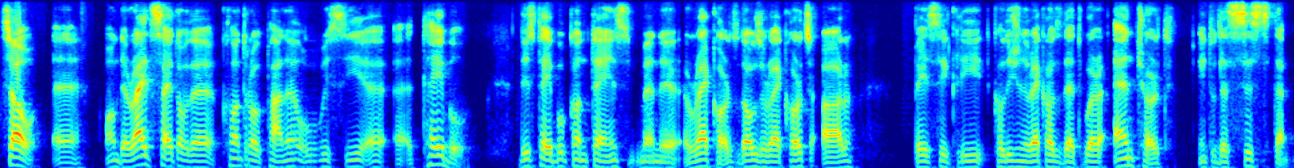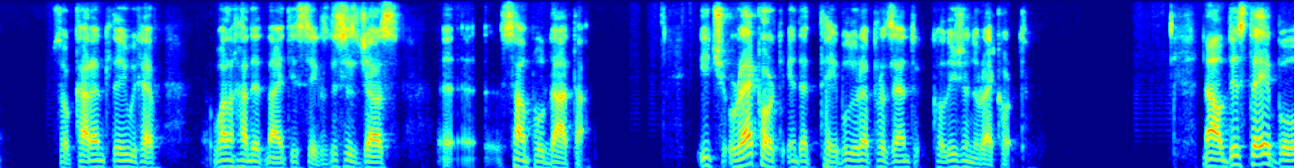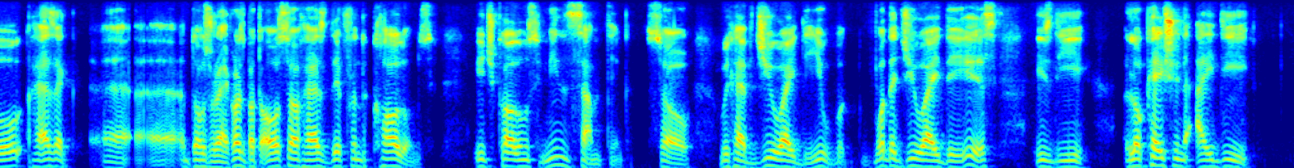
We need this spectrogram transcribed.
So uh, on the right side of the control panel, we see a, a table. This table contains many records. Those records are basically collision records that were entered into the system. So currently we have 196. This is just uh, sample data. Each record in that table represent collision record. Now this table has a, those records, but also has different columns. Each column means something. So we have GeoID. What the GeoID is, is the location ID.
